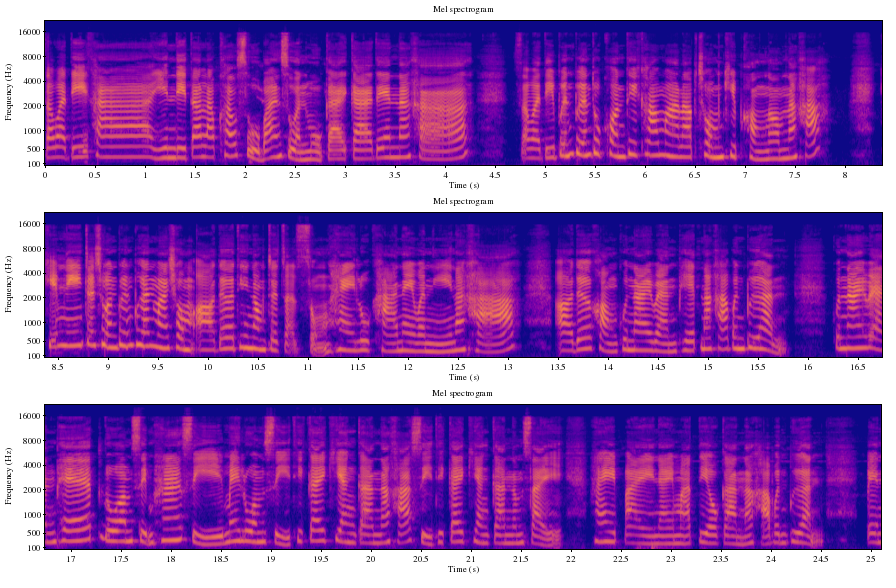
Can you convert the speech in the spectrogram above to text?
สวัสดีค่ะ ยินดีต้อนรับเข้าสู่บ้านสวนหมูกายการ์เด้นนะคะ สวัสดีเพื่อนๆทุกคนที่เข้ามารับชมคลิปของนอมนะคะ คลิปนี้จะชวนเพื่อนๆมาชมออเดอร์ที่นอมจะจัดส่งให้ลูกค้าในวันนี้นะคะ ออเดอร์ของคุณนายแหวนเพชรนะคะเพื่อนๆ คุณนายแหวนเพชรรวม 15 สีไม่รวมสีที่ใกล้เคียงกันนะคะ สีที่ใกล้เคียงกันนำใส่ให้ไปในมัดเดียวกันนะคะเพื่อนๆ เป็น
